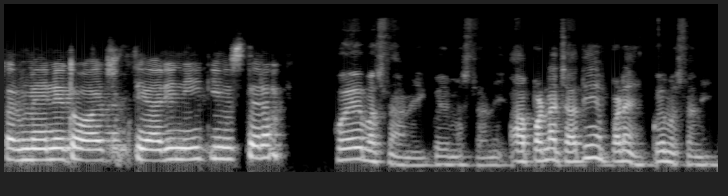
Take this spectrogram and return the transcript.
पर मैंने तो आज तैयारी नहीं की उस तरह। कोई मसला नहीं कोई मसला नहीं। आप पढ़ना चाहती हैं? पढ़ें कोई मसला नहीं।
